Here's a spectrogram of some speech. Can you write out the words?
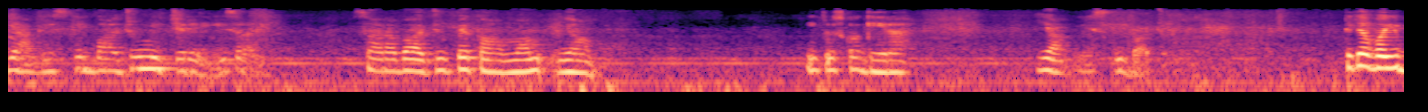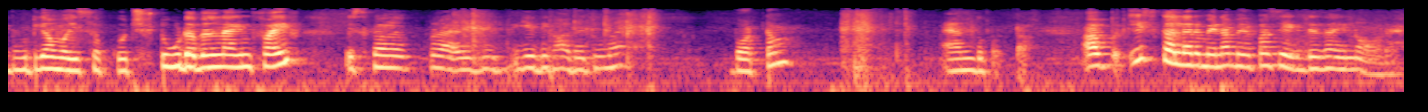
ये आ गई इसकी बाजू, नीचे रहेगी सारी। सारा बाजू पे काम वाम यहाँ। ये तो इसका घेरा है। ये आ गई इसकी बाजू। ठीक है, वही बूटियाँ, वही सब कुछ। टू डबल नाइन फाइव इसका प्राइस ये दिखा देती हूँ मैं। बॉटम एंड दुपट्टा। अब इस कलर में ना मेरे पास एक डिज़ाइन और है,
